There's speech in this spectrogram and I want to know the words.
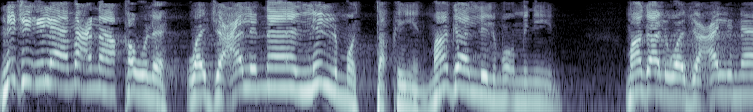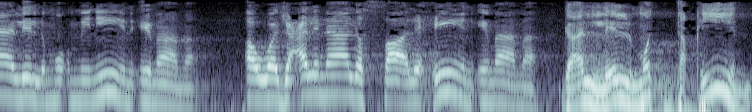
نجي إلى معنى قوله وجعلنا للمتقين. ما قال للمؤمنين؟ ما قال وجعلنا للمؤمنين إماما أو وجعلنا للصالحين إماما. قال للمتقين.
